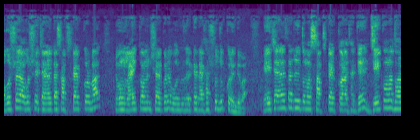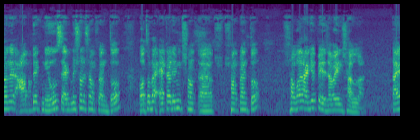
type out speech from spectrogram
অবশ্যই অবশ্যই চ্যানেলটা সাবস্ক্রাইব করবা এবং লাইক কমেন্ট শেয়ার করে বন্ধুদেরকে দেখার সুযোগ করে দিবা। এই চ্যানেলটা যদি তোমার সাবস্ক্রাইব করা থাকে যে কোনো ধরনের আপডেট নিউজ অ্যাডমিশন সংক্রান্ত অথবা একাডেমিক সংক্রান্ত সবার আগে পেয়ে যাবে ইনশাল্লাহ তাই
